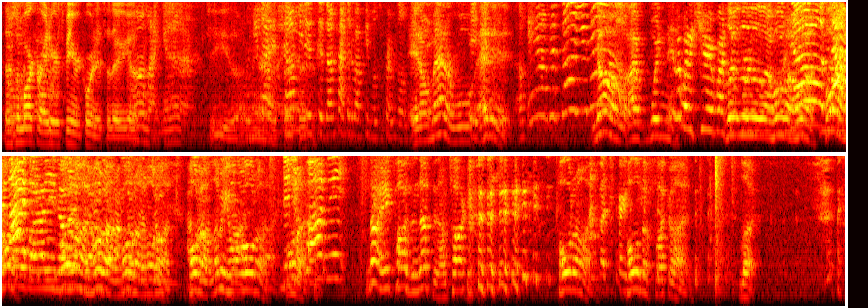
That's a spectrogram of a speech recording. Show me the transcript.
There's Oh a marker right here. It's being recorded, so there you go. Oh my god. Jeez, oh, Well, you man. gotta tell me this because I'm talking about people's personal. It don't matter. We'll It edit does. it. Okay, I'm just telling you need. No. I wouldn't. Ain't nobody care about Look, your look, look, look, hold on, personal- hold on, No, hold on, not hold my on. business. Hold on, hold on, I'm hold on, hold I'm on. Hold on, let me joking. hold on. Did Hold you on. pause it? No, I ain't pausing nothing. I'm talking. Hold on. I'm gonna hurt Hold the fuck on. Look,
